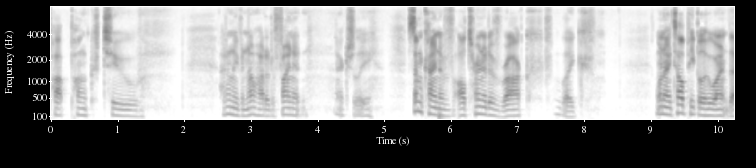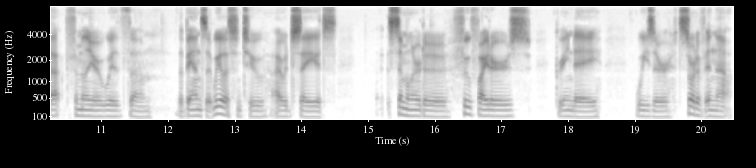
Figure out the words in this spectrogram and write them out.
pop punk to I don't even know how to define it actually. Some kind of alternative rock like when I tell people who aren't that familiar with um, the bands that we listen to, I would say it's similar to Foo Fighters, Green Day, Weezer. It's sort of in that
